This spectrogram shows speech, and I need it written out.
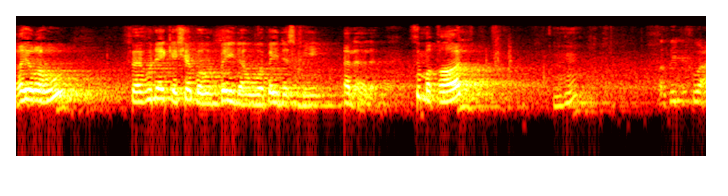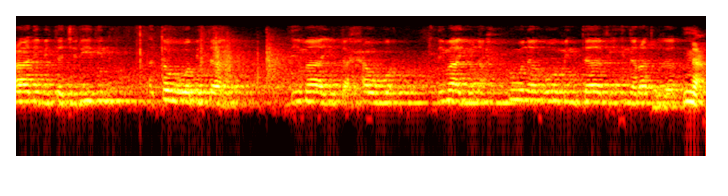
غيره فهناك شبه بينه وبين اسم الآلة. ثم قال وبالفعال بتجريد أتوا وبتاء لما يتحو لما ينحونه من تافه رذلا. نعم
